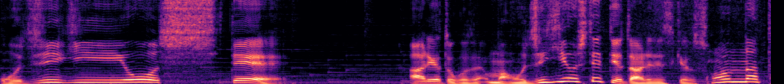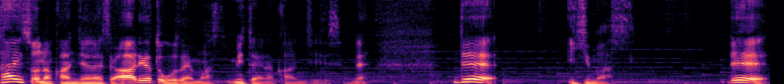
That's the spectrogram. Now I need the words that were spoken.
お辞儀をしてありがとうございます。まあ、お辞儀をしてって言うとあれですけど、そんな大層な感じじゃないですよ。ありがとうございます。みたいな感じですよね。で、行きます。で、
